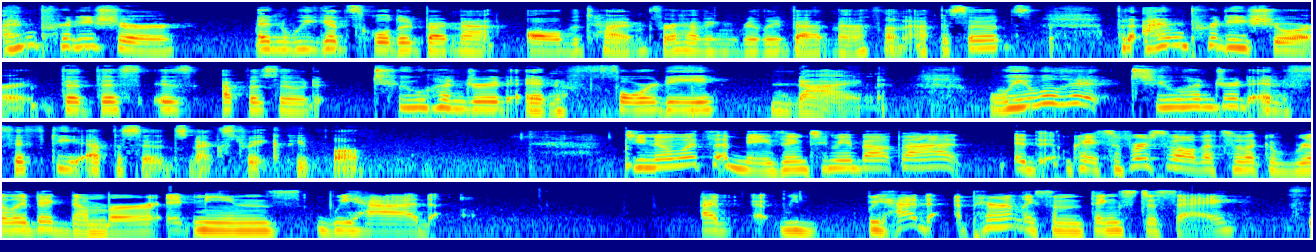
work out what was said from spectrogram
I'm pretty sure, and we get scolded by Matt all the time for having really bad math on episodes, but I'm pretty sure that this is episode 249. We will hit 250 episodes next week, people. Do you know what's amazing to me about that? It, okay, so first of all, that's like a really big number. It means we had, I we we had apparently some things to say.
